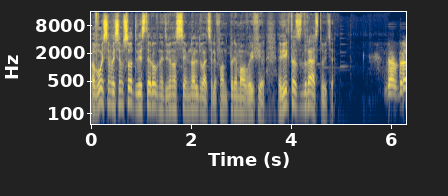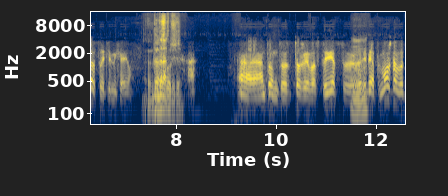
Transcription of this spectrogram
8 800 200 ровно 9702, телефон прямого эфира. Виктор, здравствуйте. Да, здравствуйте, Михаил. Да, здравствуйте. А, а, Антон, тоже вас приветствую. Mm-hmm. Ребята, можно вот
